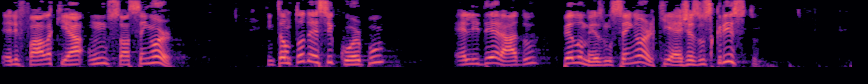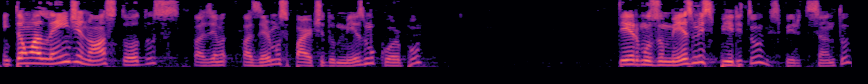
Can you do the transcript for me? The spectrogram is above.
ele fala que há um só Senhor. Então todo esse corpo é liderado pelo mesmo Senhor, que é Jesus Cristo. Então, além de nós todos fazermos parte do mesmo corpo, termos o mesmo Espírito, Espírito Santo,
